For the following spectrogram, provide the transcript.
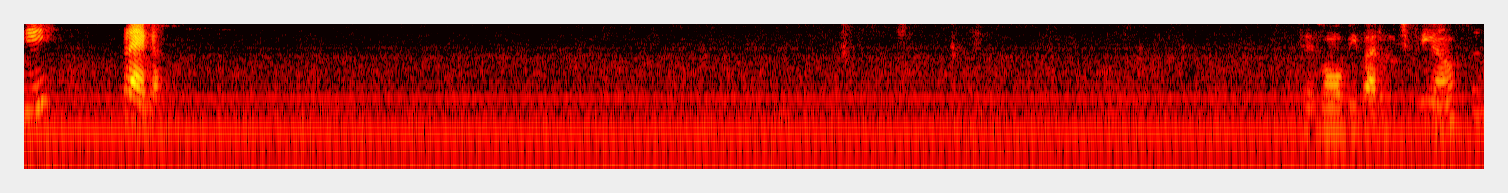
E prega. Vocês vão ouvir barulho de criança.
